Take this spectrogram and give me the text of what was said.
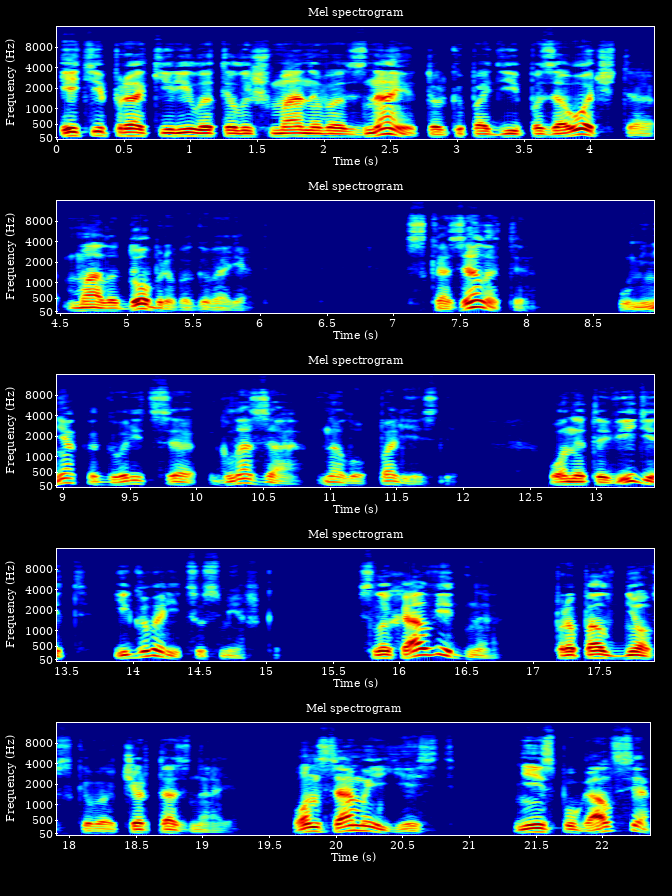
Эти про Кирилла Талышманова знают, только поди позаочно, мало доброго говорят. Сказал это, у меня, как говорится, глаза на лоб полезли. Он это видит и говорит с усмешкой. Слыхал, видно, про Полдневского, черта зная. Он самый есть. Не испугался?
